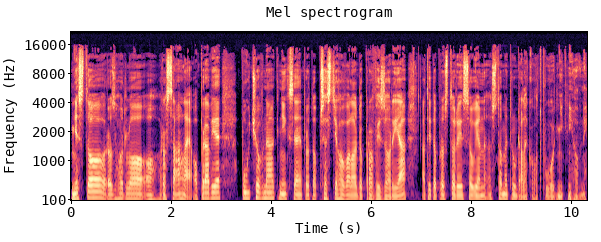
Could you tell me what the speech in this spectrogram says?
Město rozhodlo o rozsáhlé opravě. Půjčovna knih se proto přestěhovala do provizoria a tyto prostory jsou jen 100 metrů daleko od původní knihovny.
